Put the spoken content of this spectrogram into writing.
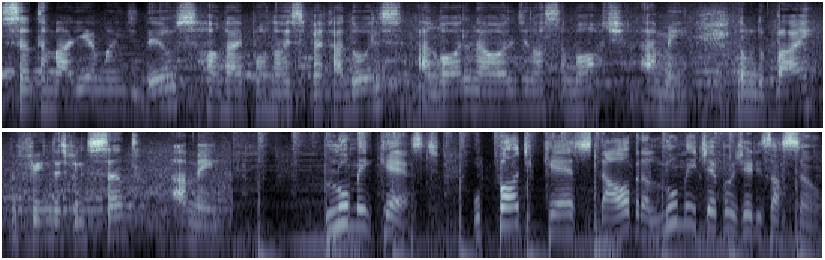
Santa Maria, Mãe de Deus, rogai por nós, pecadores, agora e na hora de nossa morte. Amém. Em nome do Pai, do Filho e do Espírito Santo. Amém. Lumencast, o podcast da obra Lumen de Evangelização.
